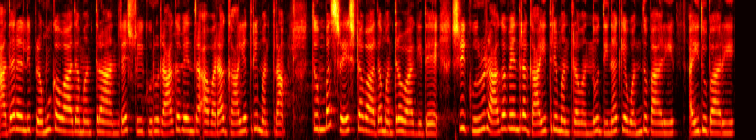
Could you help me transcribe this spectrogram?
ಅದರಲ್ಲಿ ಪ್ರಮುಖವಾದ ಮಂತ್ರ ಅಂದರೆ ಶ್ರೀ ಗುರು ರಾಘವೇಂದ್ರ ಅವರ ಗಾಯತ್ರಿ ಮಂತ್ರ. ತುಂಬ ಶ್ರೇಷ್ಠವಾದ ಮಂತ್ರವಾಗಿದೆ. ಶ್ರೀ ಗುರು ರಾಘವೇಂದ್ರ ಗಾಯತ್ರಿ ಮಂತ್ರವನ್ನು ದಿನಕ್ಕೆ ಒಂದು ಬಾರಿ, ಐದು ಬಾರಿ,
